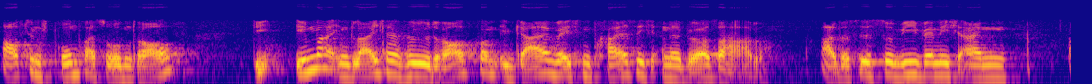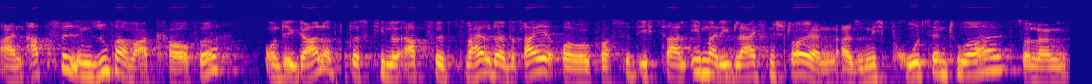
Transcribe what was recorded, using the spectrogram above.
auf dem Strompreis obendrauf, die immer in gleicher Höhe draufkommen, egal welchen Preis ich an der Börse habe. Also es ist so wie wenn ich einen, einen Apfel im Supermarkt kaufe und egal, ob das Kilo Apfel zwei oder drei Euro kostet, ich zahle immer die gleichen Steuern. Also nicht prozentual, sondern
